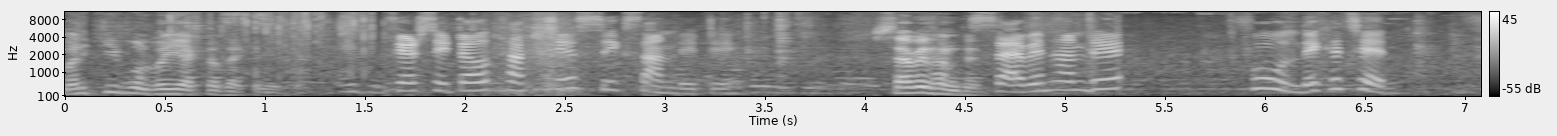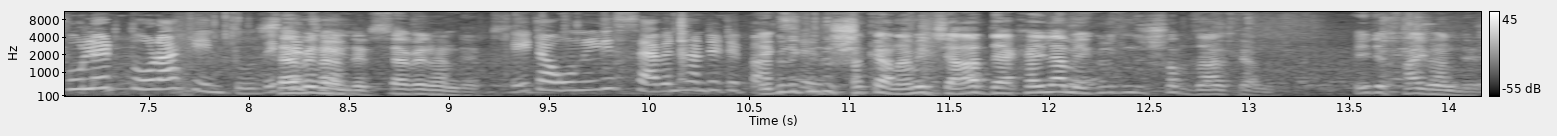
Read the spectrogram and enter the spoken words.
মানে কি বলব এই একটা দেখেন এটা। এটাও থাকছে সিক্স হান্ড্রেডে 700 সেভেন হান্ড্রেড ফুল দেখেছেন? ফুলের তোড়া কিন্তু দেখেছেন? 700 700 এটা অনলি সেভেন হান্ড্রেডে এগুলো পাচ্ছেন। কিন্তু জারকান আমি যা দেখাইলাম এগুলো কিন্তু সব জারকান এই যে 500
